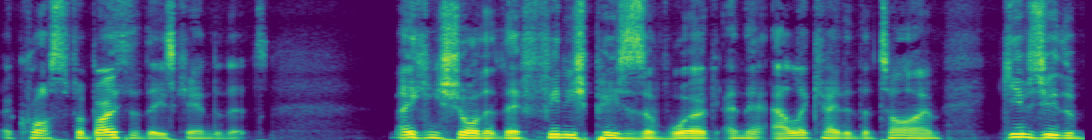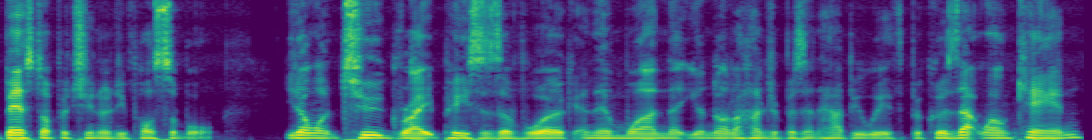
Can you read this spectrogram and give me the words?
across for both of these candidates. Making sure that they're finished pieces of work and they're allocated the time gives you the best opportunity possible. You don't want two great pieces of work and then one that you're not 100% happy with because that one can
